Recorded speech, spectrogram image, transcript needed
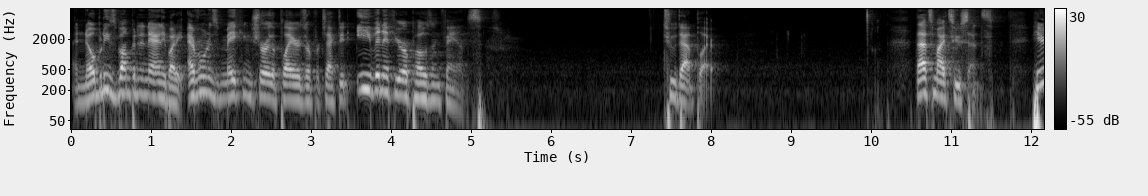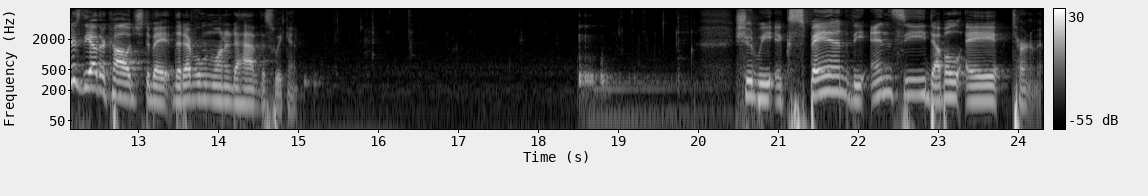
and nobody's bumping into anybody. Everyone is making sure the players are protected, even if you're opposing fans to that player. That's my two cents. Here's the other college debate that everyone wanted to have this weekend. Should we expand the NCAA tournament?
